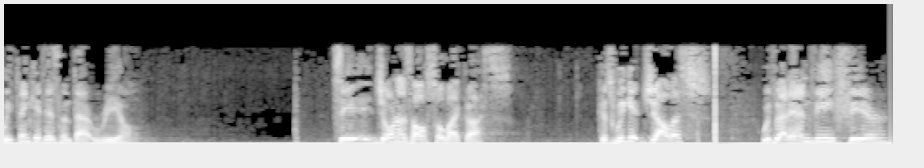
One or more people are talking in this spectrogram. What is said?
We think it isn't that real. See, Jonah is also like us. Because we get jealous. We've got envy, fear.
